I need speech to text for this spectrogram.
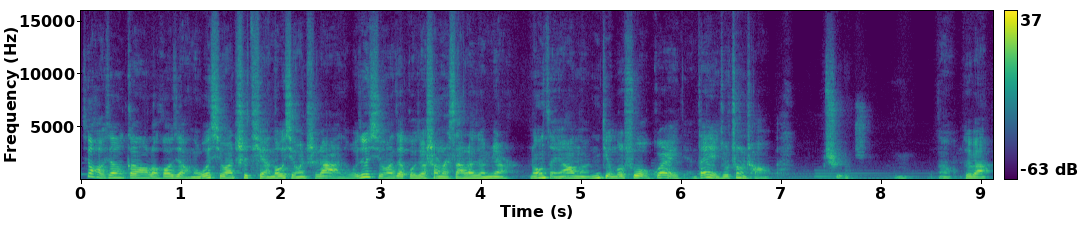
就好像刚刚老高讲的，我喜欢吃甜的，我喜欢吃辣的，我就喜欢在果酱上面撒辣椒面儿，能怎样呢？你顶多说我怪一点，但也就正常。是的，嗯嗯，对吧？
